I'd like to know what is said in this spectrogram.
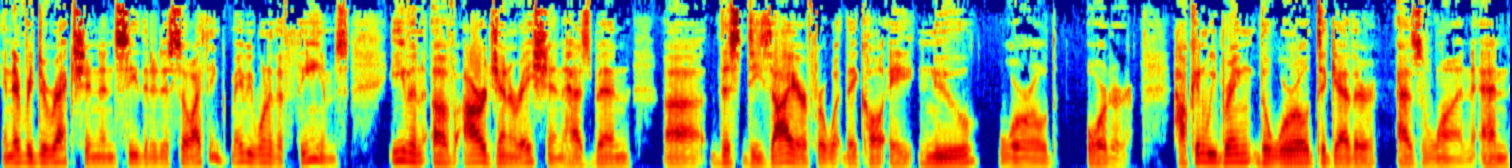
in every direction and see that it is so. I think maybe one of the themes, even of our generation, has been uh, this desire for what they call a new world order. How can we bring the world together as one? And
